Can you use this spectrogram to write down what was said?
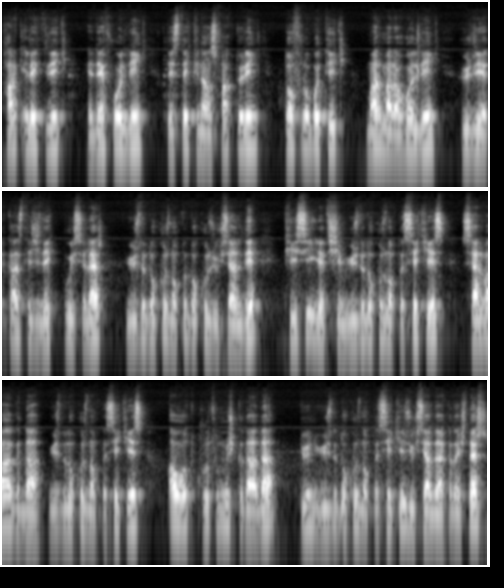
Park Elektrik, Hedef Holding, Destek Finans Factoring, Dof Robotik, Marmara Holding, Hürriyet Gazetecilik bu hisseler %9.9 yükseldi. PC İletişim %9.8, Selva Gıda %9.8, Avot kurutulmuş gıdada dün %9.8 yükseldi arkadaşlar.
